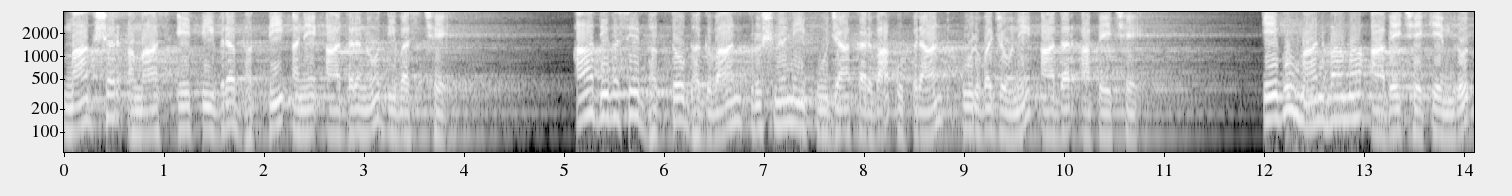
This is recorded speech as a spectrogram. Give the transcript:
માક્ષર અમાસ એ તીવ્ર ભક્તિ અને આદરનો દિવસ છે. આ દિવસે ભક્તો ભગવાન કૃષ્ણની પૂજા કરવા ઉપરાંત પૂર્વજોને આદર આપે છે. એવું માનવામાં આવે છે કે મૃત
